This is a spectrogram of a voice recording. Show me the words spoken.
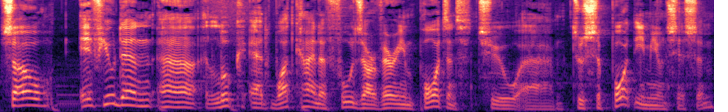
So, if you then uh, look at what kind of foods are very important to uh, to support the immune system,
